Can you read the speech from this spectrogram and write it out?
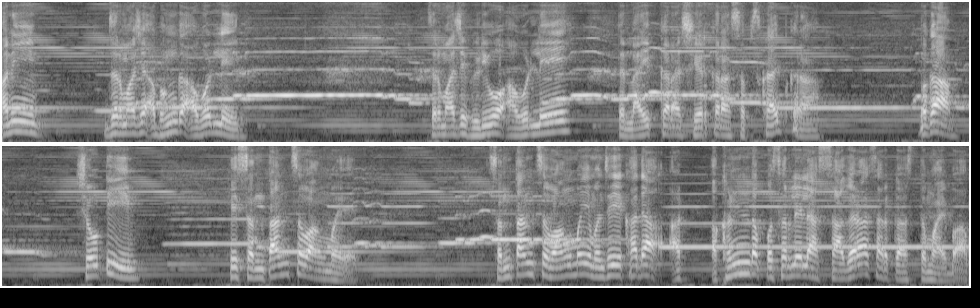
आणि जर माझे अभंग आवडले जर माझे व्हिडिओ आवडले तर लाईक करा शेअर करा सबस्क्राईब करा. बघा शेवटी हे संतांचं वाङ्मय आहे. संतांचं वाङ्मय म्हणजे एखाद्या अखंड पसरलेल्या सागरासारखं असतं मायबाप.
